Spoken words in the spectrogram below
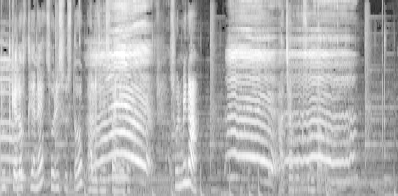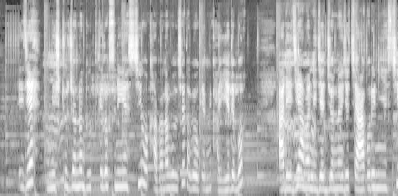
দুধ কেলক্স খেনে শরীর সুস্থ হোক, ভালো জিনিস বানিয়ে দে। শুনবি না? আচ্ছা হোক শুনতে এই যে, মিষ্টুর জন্য দুধ কেলক্স নিয়ে এসেছি, ও খাবে না বলছে, তবে ওকে আমি খাইয়ে দেবো। আর এই যে আমার নিজের জন্য এই যে চা করে নিয়ে এসেছি।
